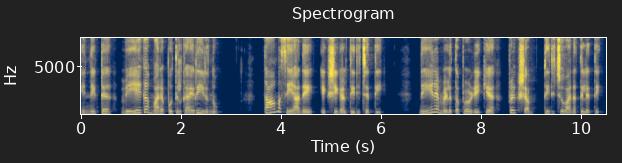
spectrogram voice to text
എന്നിട്ട് വേഗം മരപ്പൊത്തിൽ കയറിയിരുന്നു. താമസിയാതെ യക്ഷികൾ തിരിച്ചെത്തി. നേരം വെളുത്തപ്പോഴേക്ക് വൃക്ഷം തിരിച്ചു വനത്തിലെത്തി.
